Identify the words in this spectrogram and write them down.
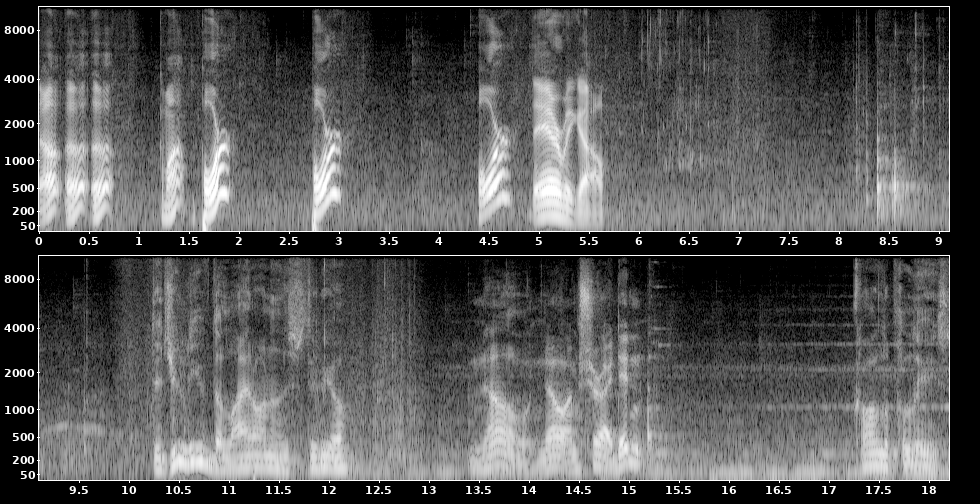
oh oh oh, come on, pour, pour, pour. There we go. Did you leave the light on in the studio? No, no, I'm sure I didn't. Call the police.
